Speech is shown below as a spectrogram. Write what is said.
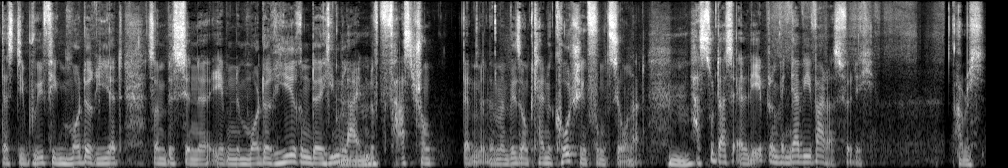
das Debriefing moderiert, so ein bisschen eine, eben eine moderierende, hinleitende, fast schon, wenn, man will, so eine kleine Coaching-Funktion hat. Hast du das erlebt und wenn ja, wie war das für dich? Habe ich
